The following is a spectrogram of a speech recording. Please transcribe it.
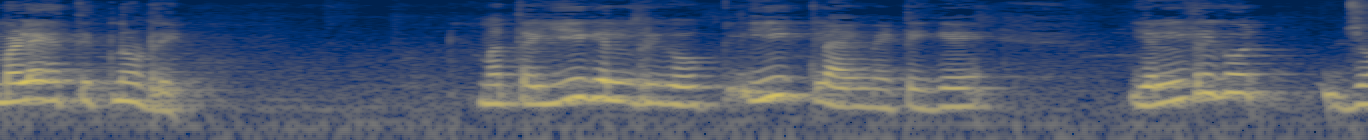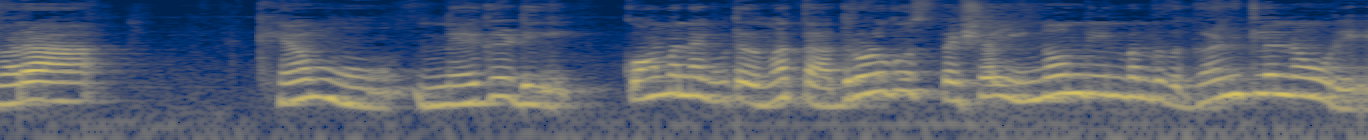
ಮಳೆ ಹತ್ತಿತ್ತು ನೋಡ್ರಿ. ಮತ್ತು ಈಗೆಲ್ರಿಗೂ ಈ ಕ್ಲೈಮೇಟಿಗೆ ಎಲ್ರಿಗೂ ಜ್ವರ, ಕೆಮ್ಮು, ನೆಗಡಿ ಕಾಮನ್ ಆಗಿಬಿಟ್ಟದ ಮತ್ತು ಅದ್ರೊಳಗೂ ಸ್ಪೆಷಲ್ ಇನ್ನೊಂದು ಏನು ಬಂದದ? ಗಂಟ್ಲು ನೋವು ರೀ.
